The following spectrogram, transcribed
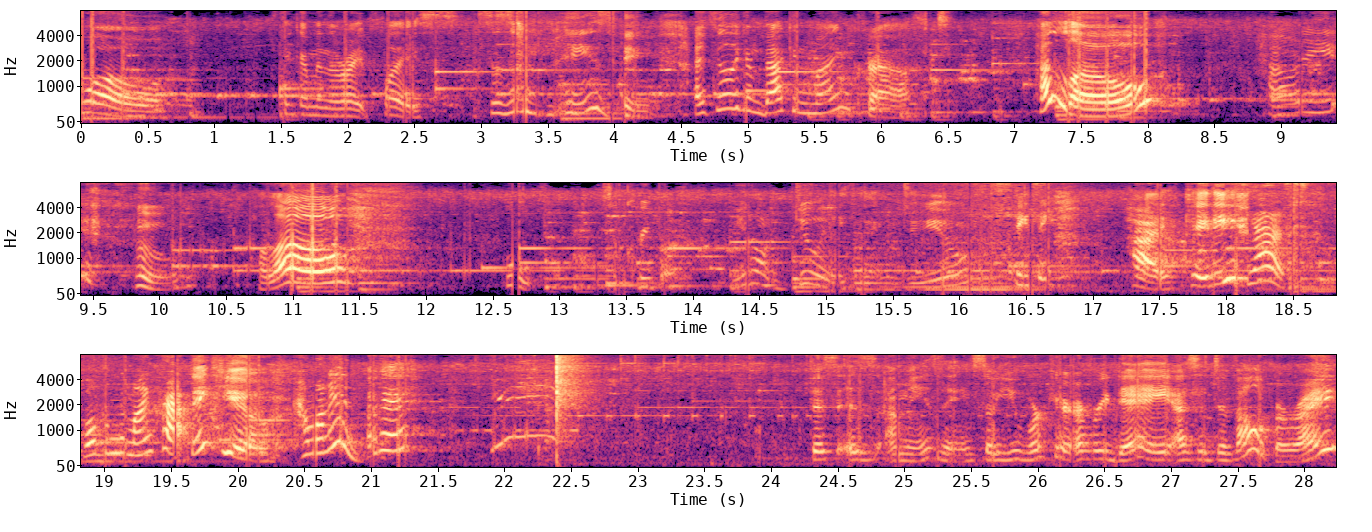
Whoa. I think I'm in the right place. This is amazing. I feel like I'm back in Minecraft. Hello. How are you? Hello. Ooh, it's a creeper. You don't do anything, do you? Stacy? Hi, Katie. Yes. Welcome to Minecraft. Thank you. Come on in. Okay. This is amazing. So you work here every day as a developer, right?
